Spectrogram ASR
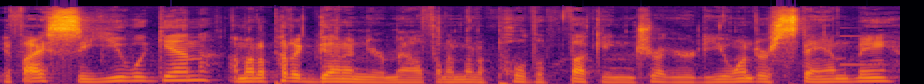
If I see you again, I'm gonna put a gun in your mouth and I'm gonna pull the fucking trigger. Do you understand me?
